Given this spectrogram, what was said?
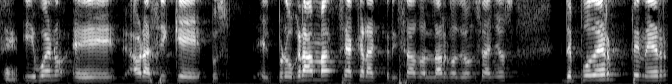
Sí. Y bueno, eh, ahora sí que pues el programa se ha caracterizado a lo largo de 11 años de poder tener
